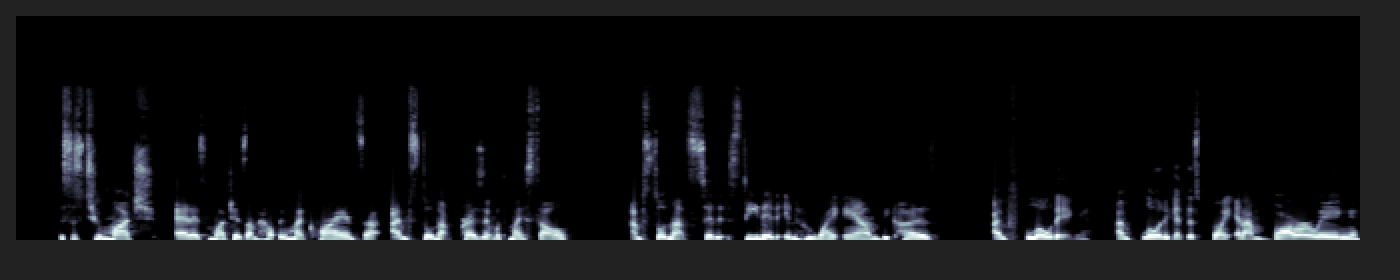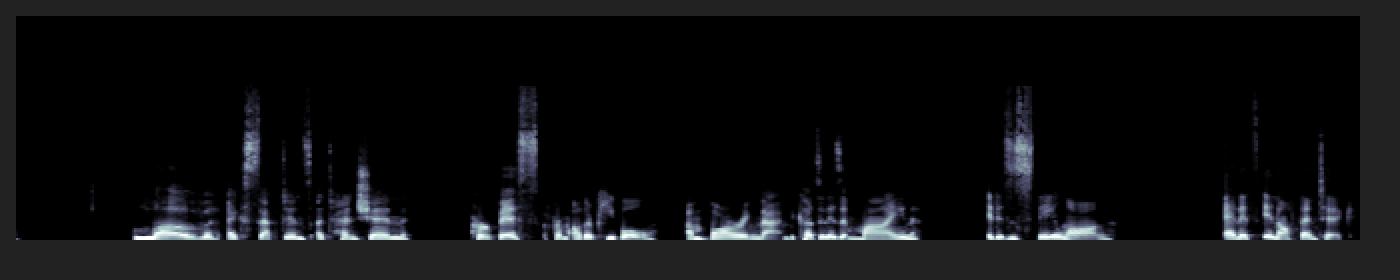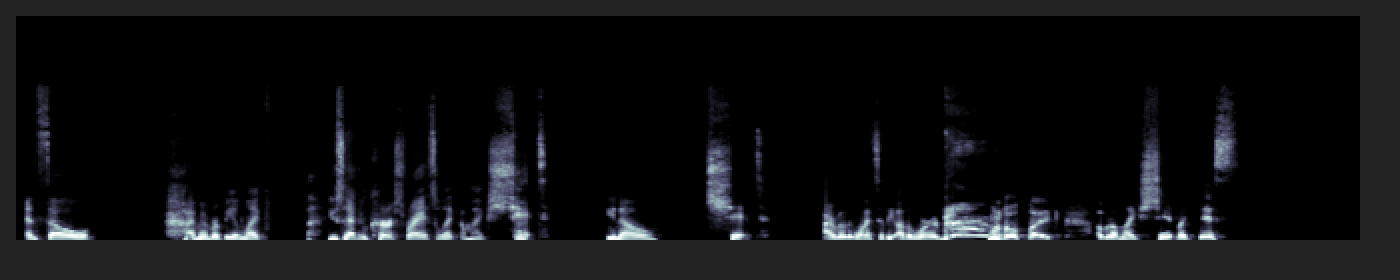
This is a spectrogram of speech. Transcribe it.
this is too much. And as much as I'm helping my clients, uh, I'm still not present with myself. I'm still not seated in who I am because I'm floating. I'm floating at this point and I'm borrowing love, acceptance, attention, purpose from other people. I'm borrowing that. Because it isn't mine, it doesn't stay long and it's inauthentic. And so I remember being like, you say I can curse, right? So like, I'm like, shit, you know, shit. I really want to say the other word, but I'm like, but I'm like, shit, like this,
